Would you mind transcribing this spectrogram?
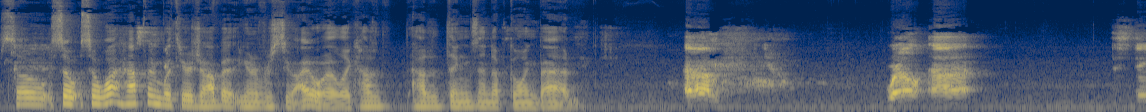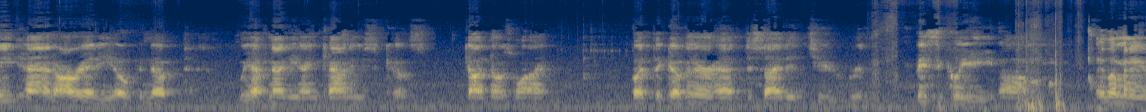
So so so what happened with your job at University of Iowa? Like how did, how did things end up going bad? Um, well, uh, the state had already opened up. We have 99 counties because God knows why. But the governor had decided to re- basically um, eliminate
